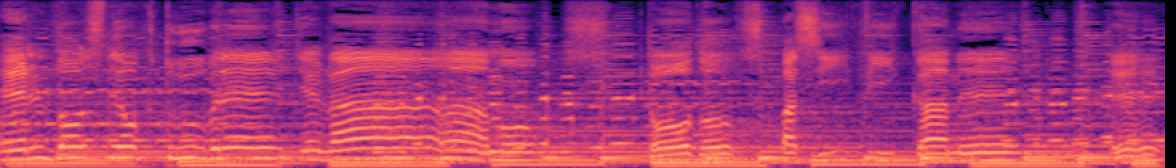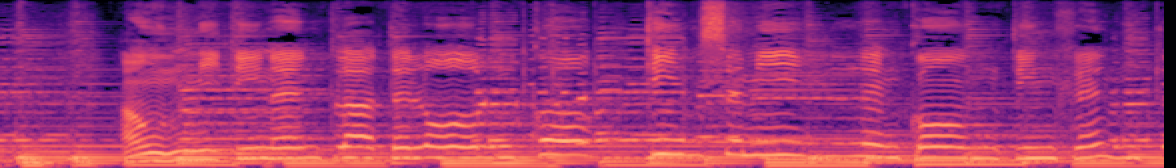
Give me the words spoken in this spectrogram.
El 2 de octubre llegamos todos pacíficamente a un mitin en Tlatelolco, 15 mil en contingente,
